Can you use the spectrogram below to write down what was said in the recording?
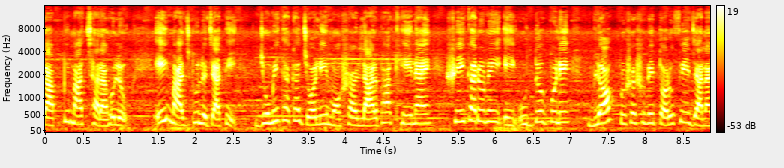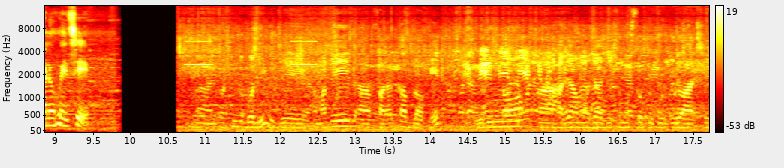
গাপ্পি মাছ ছাড়া হলো। এই মাছগুলো যাতে জমে থাকা জলে মশার লার্ভা খেয়ে নেয়, সেই কারণেই এই উদ্যোগ বলে ব্লক প্রশাসনের তরফে জানানো হয়েছে। কিন্তু বলি যে আমাদের ফারাক্কা ব্লকে বিভিন্ন হাজা মজা যে সমস্ত পুকুরগুলো আছে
